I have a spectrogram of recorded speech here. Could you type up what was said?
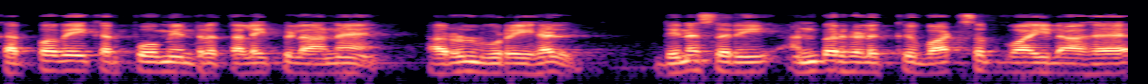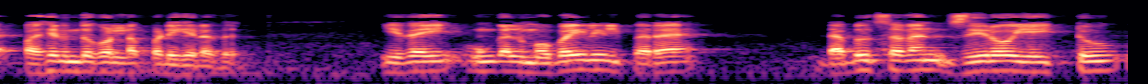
கற்பவே கற்போம் என்ற தலைப்பிலான அருள் உரைகள் தினசரி அன்பர்களுக்கு வாட்ஸ்அப் வாயிலாக பகிர்ந்து கொள்ளப்படுகிறது. இதை உங்கள் மொபைலில் பெற double seven zero eight two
